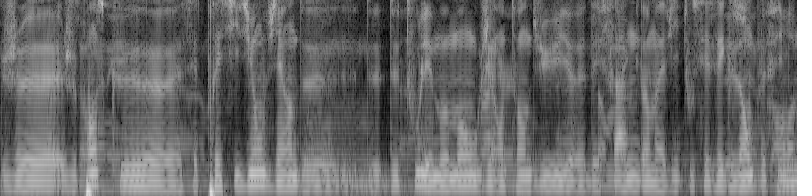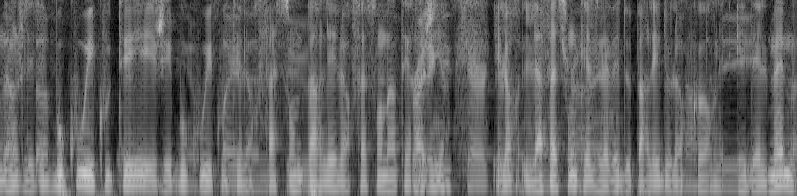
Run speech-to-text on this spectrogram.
Je, je pense que euh, cette précision vient de, de, de, tous les moments où j'ai entendu euh, des femmes dans ma vie, tous ces exemples féminins. Je les ai beaucoup écoutés et j'ai beaucoup écouté leur façon de parler, leur façon d'interagir et leur, la façon qu'elles avaient de parler de leur corps et d'elles-mêmes.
